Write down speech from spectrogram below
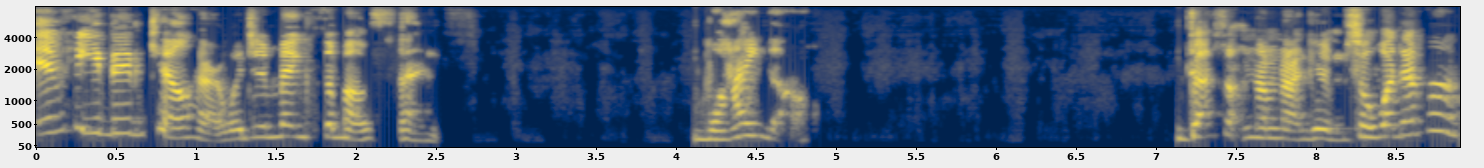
if he did kill her, which it makes the most sense, why though? That's something I'm not getting. So whatever.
